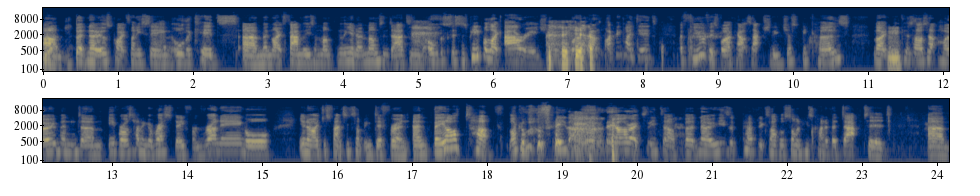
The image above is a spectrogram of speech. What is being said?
Yeah. Um, but no, it was quite funny seeing all the kids um, and like families and mum, you know, mums and dads and older sisters, people like our age. yeah. I think I did a few of his workouts actually, just because like mm. because I was at home and um, either I was having a rest day from running or you know I just fancied something different. And they are tough. Like I will say that they are actually tough. But no, he's a perfect example of someone who's kind of adapted um,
